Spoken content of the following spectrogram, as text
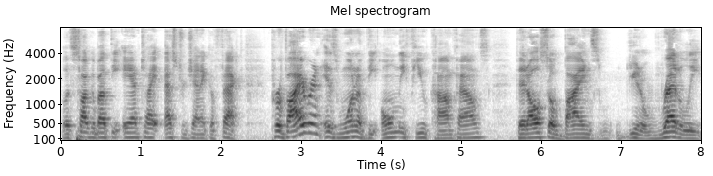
let's talk about the anti estrogenic effect. Proviron is one of the only few compounds that also binds you know readily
